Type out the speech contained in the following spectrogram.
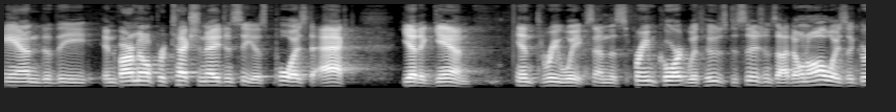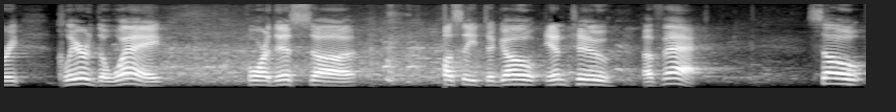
and the Environmental Protection Agency is poised to act yet again in three weeks. And the Supreme Court, with whose decisions I don't always agree, cleared the way for this uh, policy to go into effect. So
